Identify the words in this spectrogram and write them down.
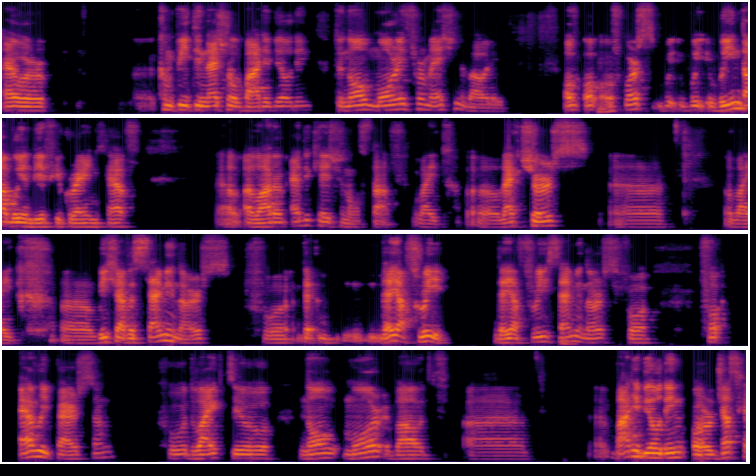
ever compete in natural bodybuilding to know more information about it. Of, of, of course we, we, we in WNBF Ukraine have a, a, lot of educational stuff like uh, lectures uh, like uh, we have seminars for the, they are free. They are free seminars for for every person who would like to know more about uh, bodybuilding or just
